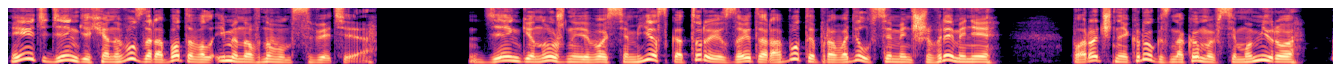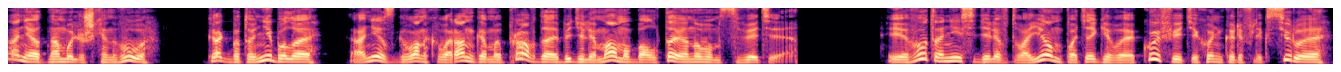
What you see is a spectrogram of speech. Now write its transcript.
и эти деньги Хенву зарабатывал именно в новом свете. Деньги нужны его семье, с которой из-за этой работы проводил все меньше времени. Порочный круг, знакомый всему миру, а не одному лишь Хенву. Как бы то ни было, они с Гван Хварангом и правда обидели маму, болтая о новом свете. И вот они сидели вдвоем, потягивая кофе и тихонько рефлексируя.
